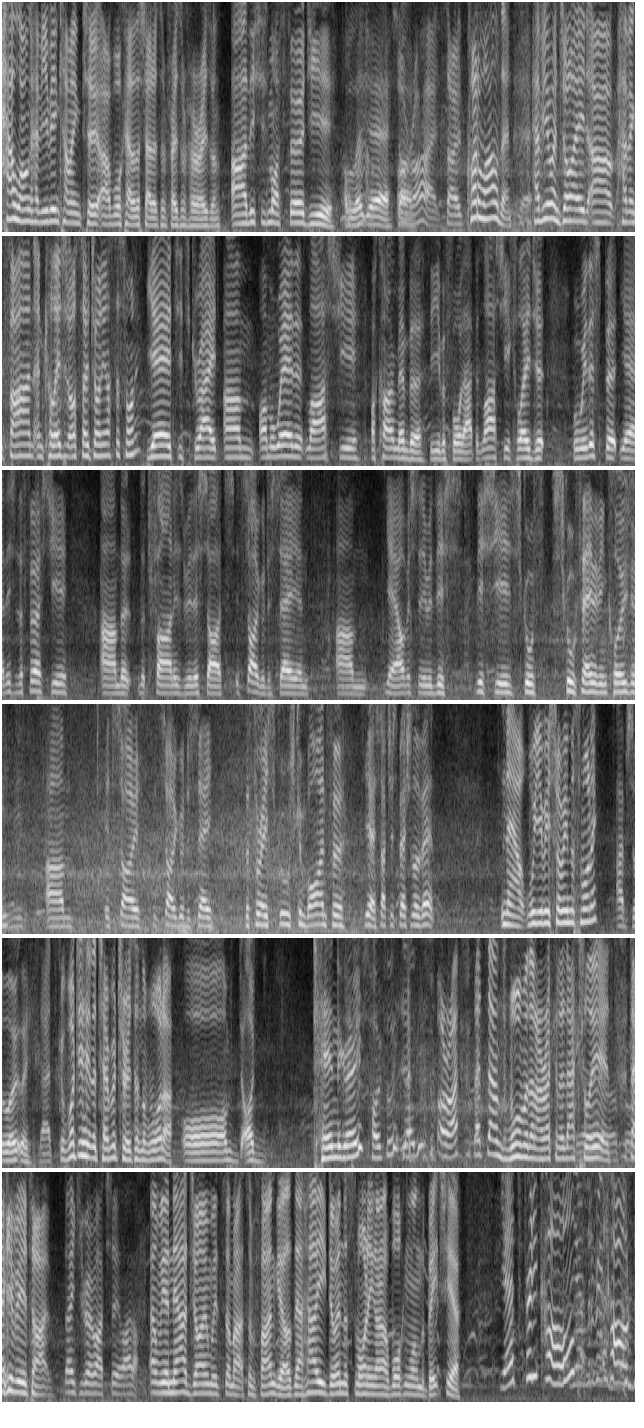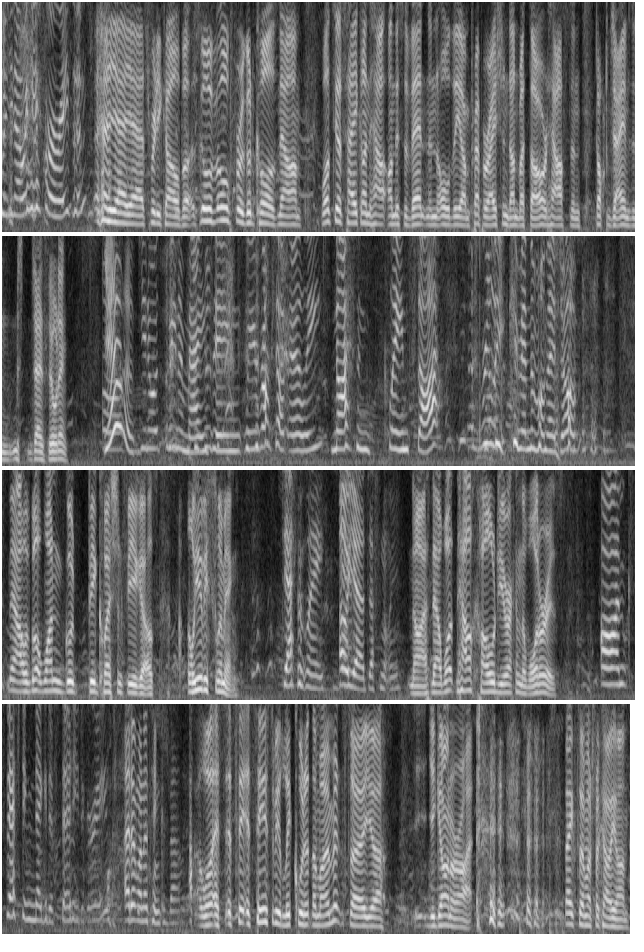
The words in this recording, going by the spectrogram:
How long have you been coming to uh, Walk Out of the Shadows and Freezing for a Reason? Uh, this is my third year, I believe. Yeah. So. All right, so quite a while then. Have you enjoyed uh, having Fahan and collegiate also joining us this morning? Yeah, it's, it's great. Um, I'm aware that last year, I can't remember the year before that, but last year collegiate were with us. But yeah, this is the first year um, that that Fahan is with us, so it's it's so good to see. And um, yeah, obviously with this this year's school school theme of inclusion, um, it's so it's so good to see the three schools combined for yeah such a special event. Now, will you be swimming this morning? Absolutely. That's good. What do you think the temperature is in the water? Oh, I'm, I'm 10 degrees, hopefully, maybe. All right, that sounds warmer than I reckon it actually is. Thank you for your time. Thank you very much. See you later. And we are now joined with some uh, some fun girls. Now, how are you doing this morning? Uh, walking along the beach here. Yeah, it's pretty cold. Yeah, a little bit cold, but you know, we're here for a reason. yeah, yeah, it's pretty cold, but it's all, all for a good cause. Now, um, what's your take on how on this event and all the um, preparation done by Thorold House and Dr. James and Mr. James Fielding? Yeah. You know, it's been amazing. We rocked up early, nice and clean start. Really commend them on their job. Now, we've got one good big question for you girls. Will you be swimming? Definitely. Oh yeah, definitely. Nice. Now, what? How cold do you reckon the water is? Oh, I'm expecting negative 30 degrees. I don't want to think about it. Uh, well, it's, it's it seems to be liquid at the moment, so you're you're going all right. Thanks so much for coming on.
